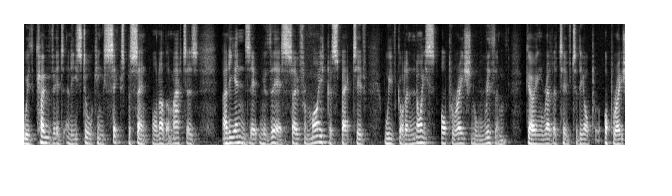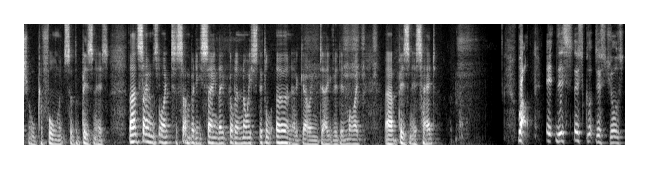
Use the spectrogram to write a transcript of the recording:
with COVID, and he's talking 6% on other matters. And he ends it with this. So, from my perspective, we've got a nice operational rhythm going relative to the op- operational performance of the business. That sounds like to somebody saying they've got a nice little earner going, David, in my uh, business head. Well, it, this this this just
